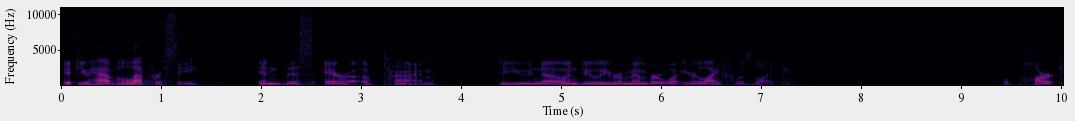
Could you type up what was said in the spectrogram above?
If you have leprosy in this era of time, Do you know and do we remember what your life was like? Well, part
